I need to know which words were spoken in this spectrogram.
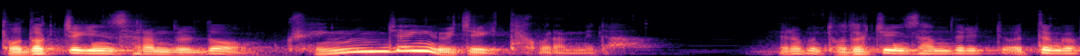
도덕적인 사람들도 굉장히 의지력이 탁월합니다. 여러분 도덕적인 사람들이 어떤 거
